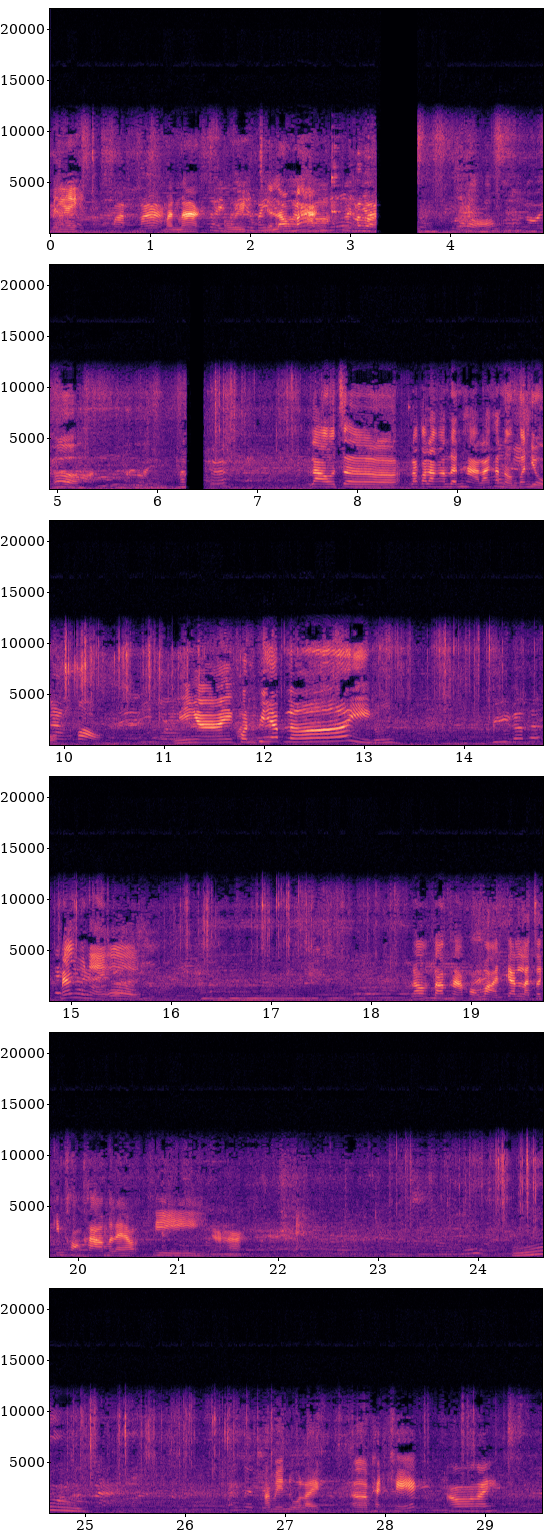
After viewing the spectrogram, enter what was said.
เป็นไงมันมากมันมากโอ้ยเดี๋ยวลองบ้างหรอเออเราเจอเรากำลังเดินหาร้านขนมกันอยู่เปล่านี่ไง คนเพียบเลยเแม่อยู่ไหนเอ่ย เราตามหาของหวานกันหลังจากกินของคาวมาแล้ว นี่นะคะอู้เอาเมนูอะไร เออแพนเค้ก เอาอะไร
